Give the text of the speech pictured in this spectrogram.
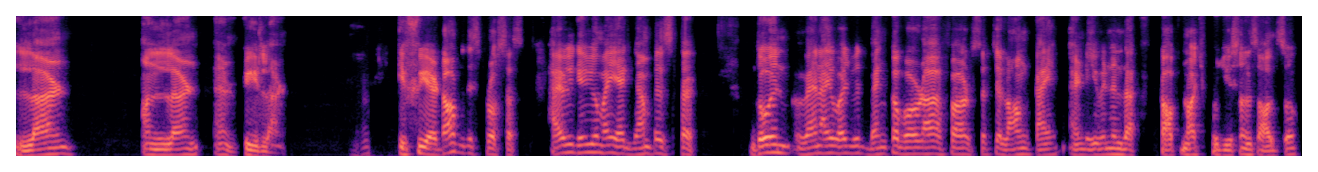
learn, unlearn, and relearn. Mm-hmm. If we adopt this process, I will give you my examples, sir. Though in, when I was with Bank of Baroda for such a long time, and even in the top-notch positions also,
